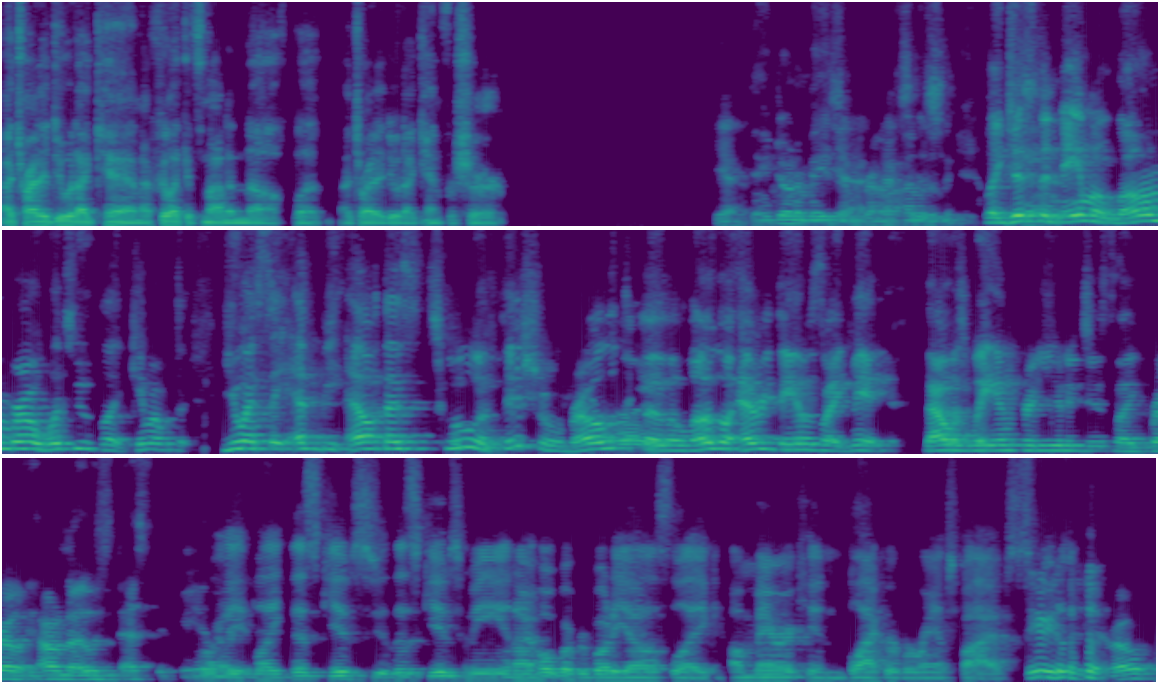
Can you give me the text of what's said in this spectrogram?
I try to do what I can. I feel like it's not enough, but I try to do what I can for sure. Yeah, you're doing amazing, yeah, bro. Absolutely. Honestly, like just yeah. the name alone, bro. Once you like came up with the USA FBL, that's too official, bro. Look right. at the, the, logo, everything. It was like, man, that was waiting for you to just like, bro. I don't know. It was destined, man. Right. Like this gives you this gives me and I hope everybody else like American Black River Ramps vibes. Seriously, bro.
